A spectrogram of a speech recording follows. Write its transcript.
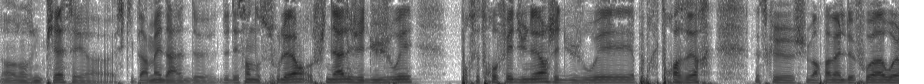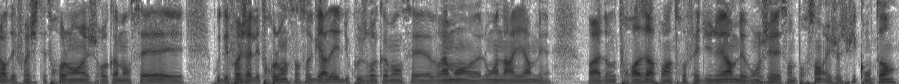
dans, une pièce et euh, ce qui permet de, de, descendre sous l'heure. Au final j'ai dû jouer pour ce trophée d'une heure j'ai dû jouer à peu près trois heures parce que je suis mort pas mal de fois ou alors des fois j'étais trop lent et je recommençais et ou des fois j'allais trop loin sans sauvegarder du coup je recommençais vraiment euh, loin en arrière. Mais voilà donc trois heures pour un trophée d'une heure mais bon j'ai les 100% et je suis content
